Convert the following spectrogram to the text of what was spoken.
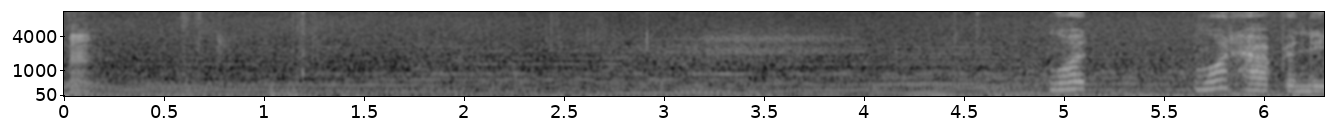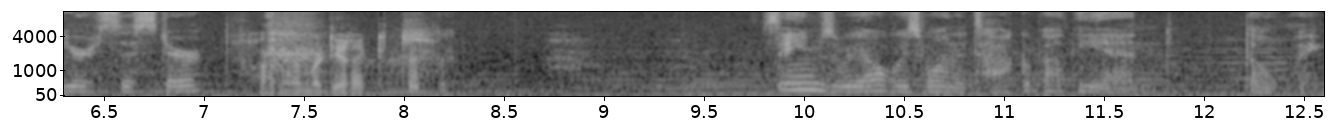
Hmm. What what happened to your sister? fragen wir mal direkt. Seems we always want to talk about the end, don't we?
